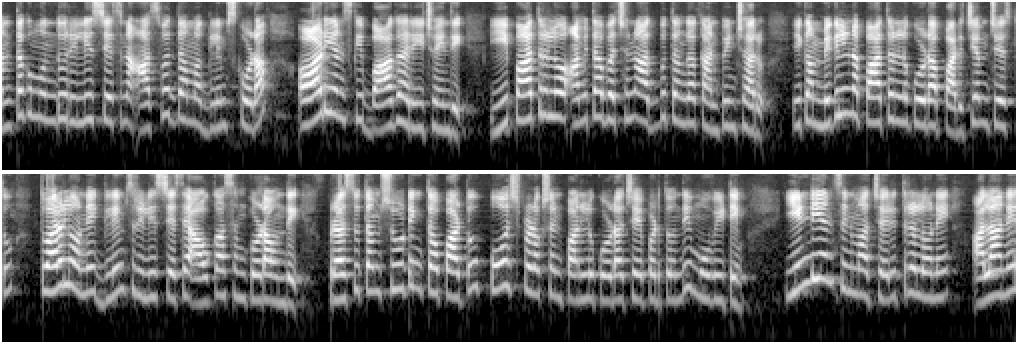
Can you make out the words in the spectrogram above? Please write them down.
అంతకు ముందు రిలీజ్ చేసిన అశ్వత్థామ గ్లిమ్స్ కూడా ఆడియన్స్కి బాగా రీచ్ అయింది. ఈ పాత్రలో అమితాబ్ బచ్చన్ అద్భుతంగా కనిపించారు. ఇక మిగిలిన పాత్రలను కూడా పరిచయం చేస్తూ త్వరలోనే గ్లిమ్స్ రిలీజ్ చేసే అవకాశం కూడా ఉంది. ప్రస్తుతం షూటింగ్తో పాటు పోస్ట్ ప్రొడక్షన్ పనులు కూడా చేపడుతుంది మూవీ టీం. ఇండియన్ సినిమా చరిత్రలోనే అలానే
